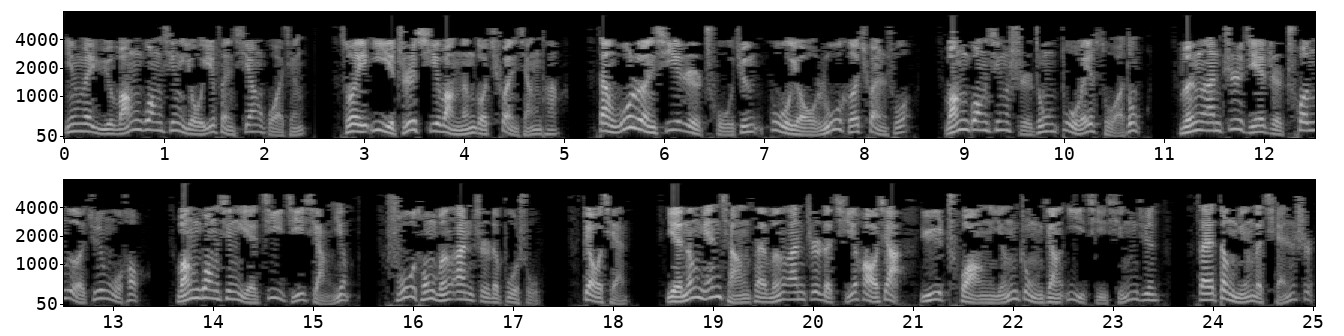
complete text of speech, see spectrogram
因为与王光兴有一份香火情，所以一直希望能够劝降他。但无论昔日楚军故友如何劝说，王光兴始终不为所动。文安之节制川鄂军务后，王光兴也积极响应，服从文安之的部署，调遣也能勉强在文安之的旗号下与闯营众将一起行军。在邓明的前世。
